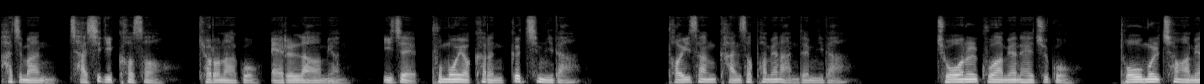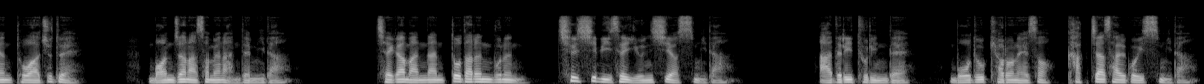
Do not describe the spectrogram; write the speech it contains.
하지만 자식이 커서 결혼하고 애를 낳으면 이제 부모 역할은 끝입니다. 더 이상 간섭하면 안 됩니다. 조언을 구하면 해주고, 도움을 청하면 도와주되, 먼저 나서면 안 됩니다. 제가 만난 또 다른 분은 72세 윤 씨였습니다. 아들이 둘인데 모두 결혼해서 각자 살고 있습니다.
